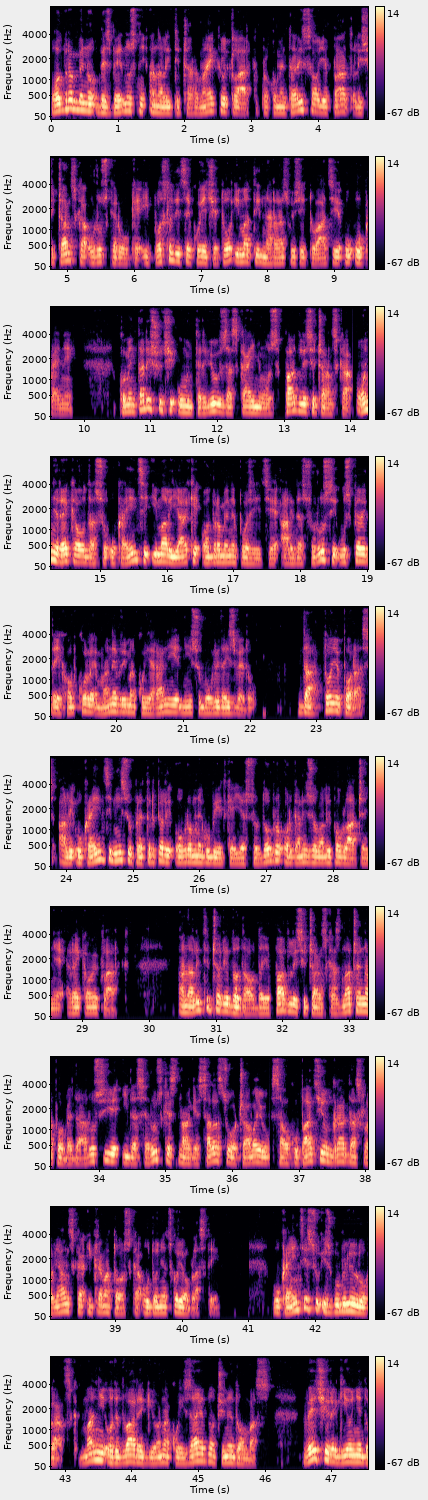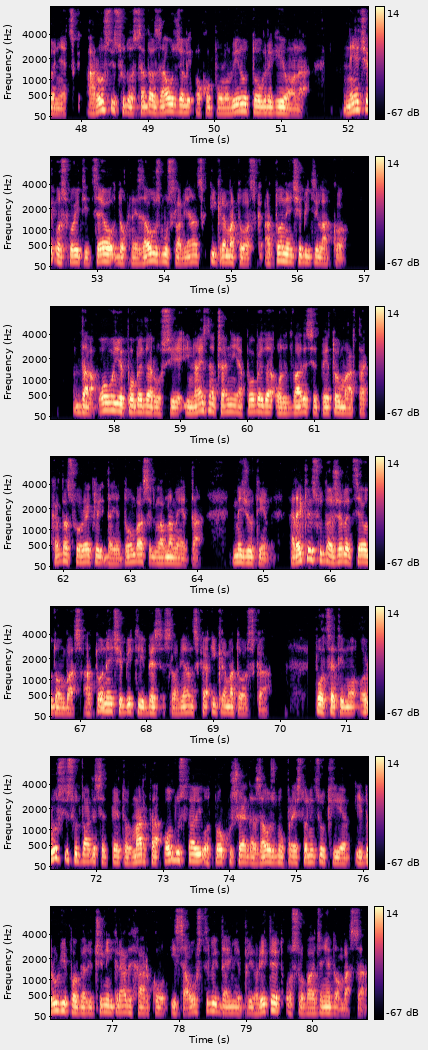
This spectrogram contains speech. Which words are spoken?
Odbrambeno-bezbednosni analitičar Michael Clark prokomentarisao je pad Lisičanska u ruske ruke i posljedice koje će to imati na razvoj situacije u Ukrajini. Komentarišući u intervju za Sky News pad Lisičanska, on je rekao da su Ukrajinci imali jake odbrambene pozicije, ali da su Rusi uspjeli da ih opkole manevrima koje ranije nisu mogli da izvedu. Da, to je poraz, ali Ukrajinci nisu pretrpjeli ogromne gubitke jer su dobro organizovali povlačenje, rekao je Clark. Analitičar je dodao da je pad Lisičanska značajna pobjeda Rusije i da se ruske snage sada suočavaju sa okupacijom grada Slovjanska i Kramatorska u Donjeckoj oblasti. Ukrajinci su izgubili Lugansk, manji od dva regiona koji zajedno čine Donbas. Veći region je Donjeck, a Rusi su do sada zauzeli oko polovinu tog regiona. Neće osvojiti ceo dok ne zauzmu Slavjansk i Kramatorsk, a to neće biti lako. Da, ovo je pobjeda Rusije i najznačajnija pobjeda od 25. marta, kada su rekli da je Donbas glavna meta. Međutim, rekli su da žele ceo Donbas, a to neće biti bez Slavjanska i Kramatorska. Podsjetimo, Rusi su 25. marta odustali od pokušaja da zauzmu prestonicu Kijev i drugi po veličini grad Harkov i saopštili da im je prioritet oslobađanje Donbasa.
